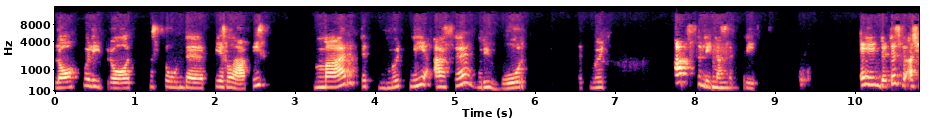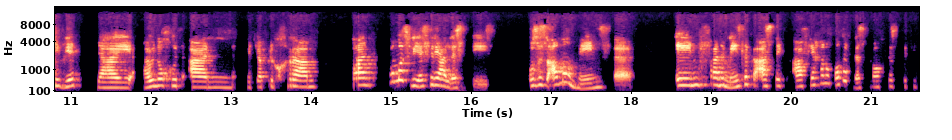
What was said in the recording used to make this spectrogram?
laagkoolhidraat gesonde peselhappies, maar dit moet nie as 'n reward dit moet absoluut hmm. as 'n treat En dit is as jy weet jy hou nog goed aan met jou program, want kom ons wees realisties. Ons is almal mense en van 'n menslike aspek af, jy gaan nog altyd lus raak vir 'n bietjie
